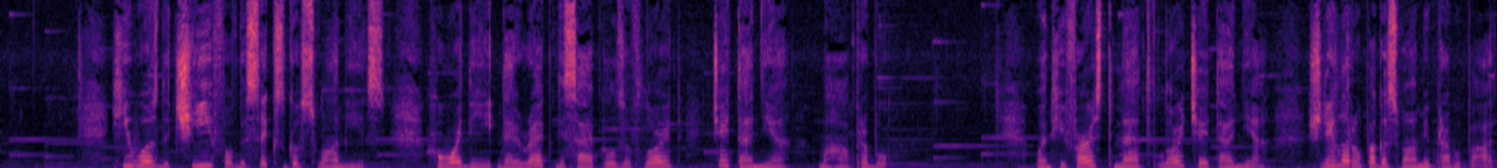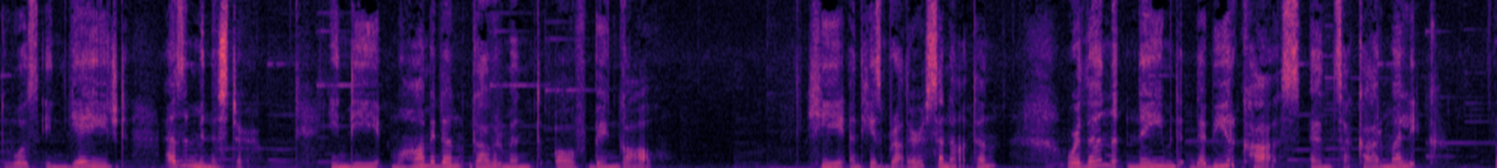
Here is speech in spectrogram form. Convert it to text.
He was the chief of the six Goswamis, who were the direct disciples of Lord Chaitanya Mahaprabhu. When he first met Lord Chaitanya, Srila Rupa Goswami Prabhupada was engaged as a minister in the Mohammedan government of Bengal. He and his brother Sanatan were then named Dabir Khas and Sakar Malik,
